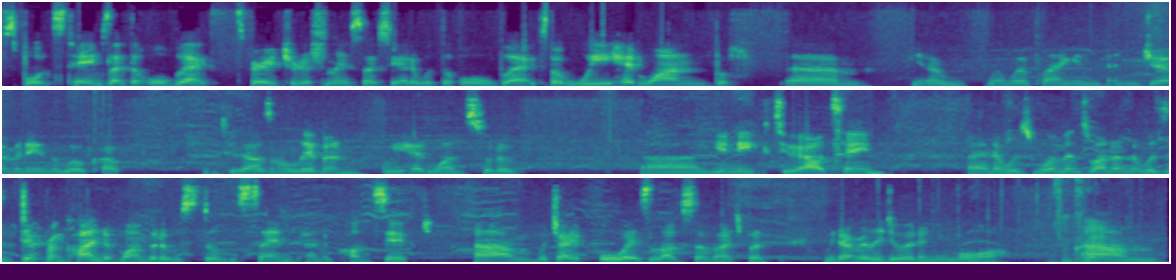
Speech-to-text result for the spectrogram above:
sports teams like the All Blacks. It's very traditionally associated with the All Blacks, but we had one, bef- um, you know, when we were playing in, in Germany in the World Cup in 2011. We had one sort of uh, unique to our team, and it was women's one, and it was a different kind of one, but it was still the same kind of concept, um, which I always loved so much. But we don't really do it anymore. Okay. Um,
